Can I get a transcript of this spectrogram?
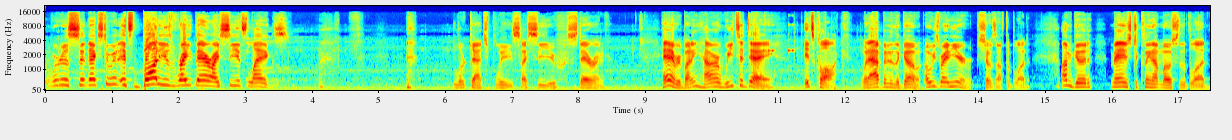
We're gonna sit next to it. Its body is right there. I see its legs. Lurkcatch, please. I see you staring. Hey, everybody. How are we today? It's Clock. What happened to the goat? Oh, he's right here. Shows off the blood. I'm good. Managed to clean up most of the blood.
